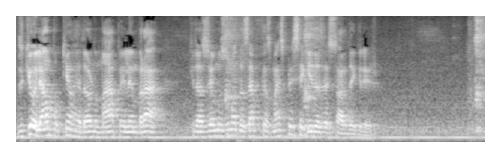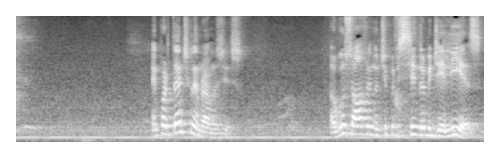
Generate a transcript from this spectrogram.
Do que olhar um pouquinho ao redor do mapa e lembrar que nós vemos uma das épocas mais perseguidas da história da igreja. É importante lembrarmos disso. Alguns sofrem do tipo de síndrome de Elias.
